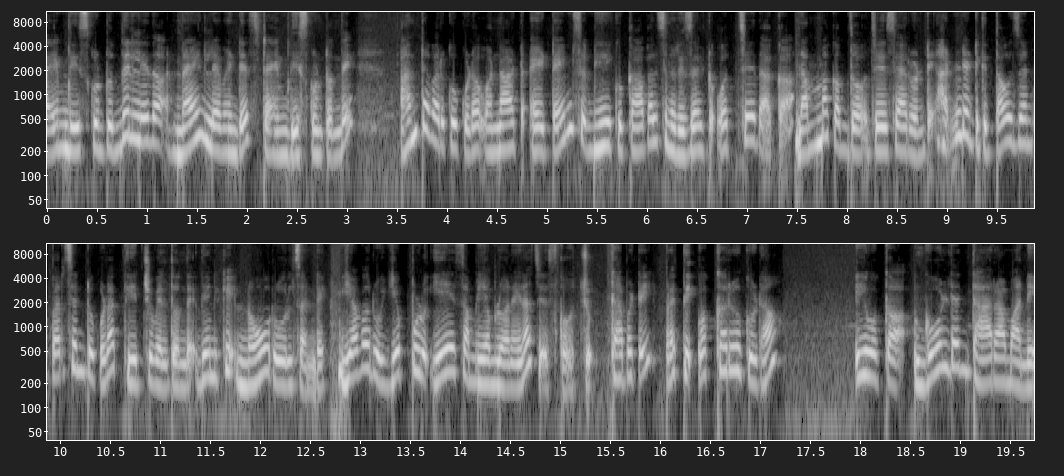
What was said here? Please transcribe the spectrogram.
time తీసుకుంటుంది లేదా నైన్ లెవెన్ డేస్ టైం తీసుకుంటుంది. అంతవరకు కూడా వన్ నాట్ ఎయిట్ టైమ్స్ మీకు కావాల్సిన రిజల్ట్ వచ్చేదాకా నమ్మకంతో చేశారు అంటే హండ్రెడ్కి థౌజండ్ పర్సెంట్ కూడా తీర్చి వెళ్తుంది. దీనికి నో రూల్స్ అండి. ఎవరు ఎప్పుడు ఏ సమయంలోనైనా చేసుకోవచ్చు. కాబట్టి ప్రతి ఒక్కరూ కూడా ఈ యొక్క గోల్డెన్ తారామాన్ని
